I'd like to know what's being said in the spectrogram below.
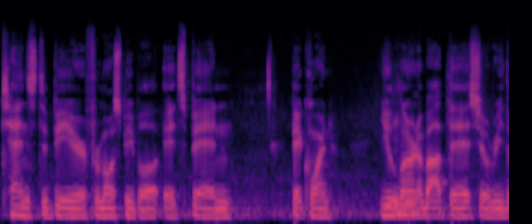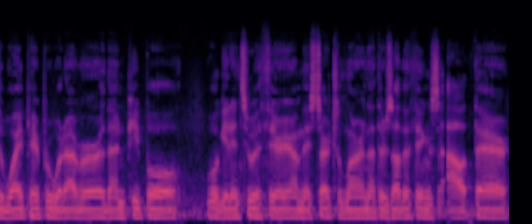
tends to be, or for most people, it's been Bitcoin. You learn about this, you'll read the white paper, whatever. Then people will get into Ethereum. They start to learn that there's other things out there.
